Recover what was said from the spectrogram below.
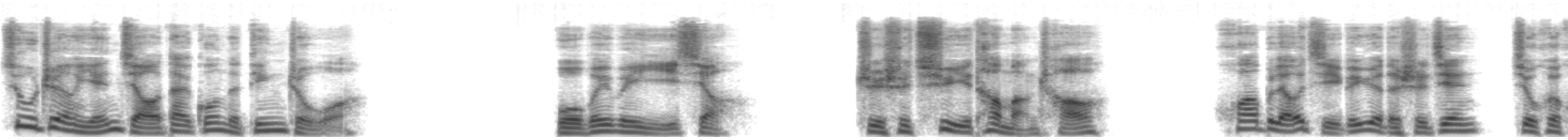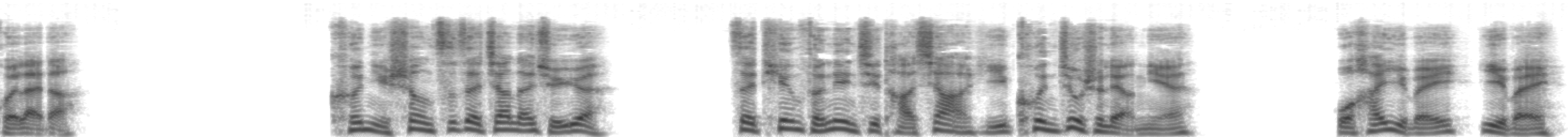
就这样眼角带光的盯着我。我微微一笑，只是去一趟蟒巢，花不了几个月的时间就会回来的。可你上次在迦南学院，在天坟炼气塔下一困就是两年，我还以为以为。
